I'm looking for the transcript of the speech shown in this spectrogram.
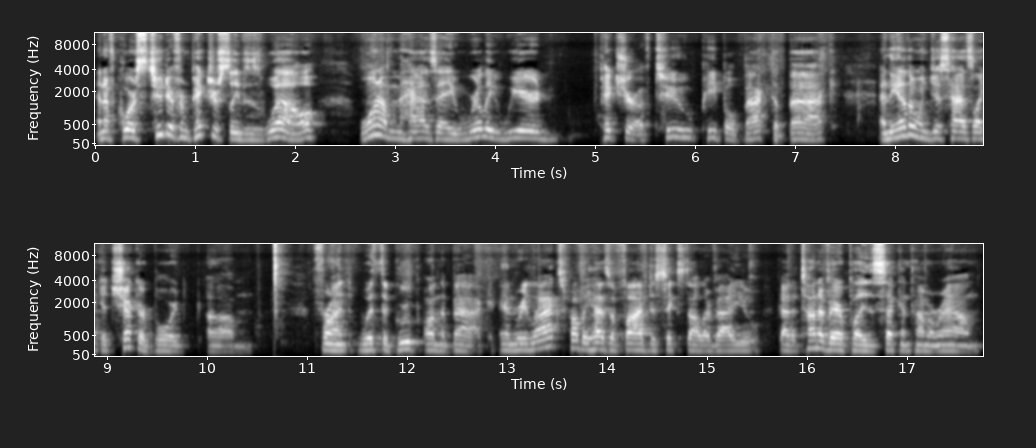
And of course, two different picture sleeves as well. One of them has a really weird picture of two people back to back, and the other one just has like a checkerboard um, front with the group on the back. And Relax probably has a five to six dollar value. Got a ton of airplay the second time around,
